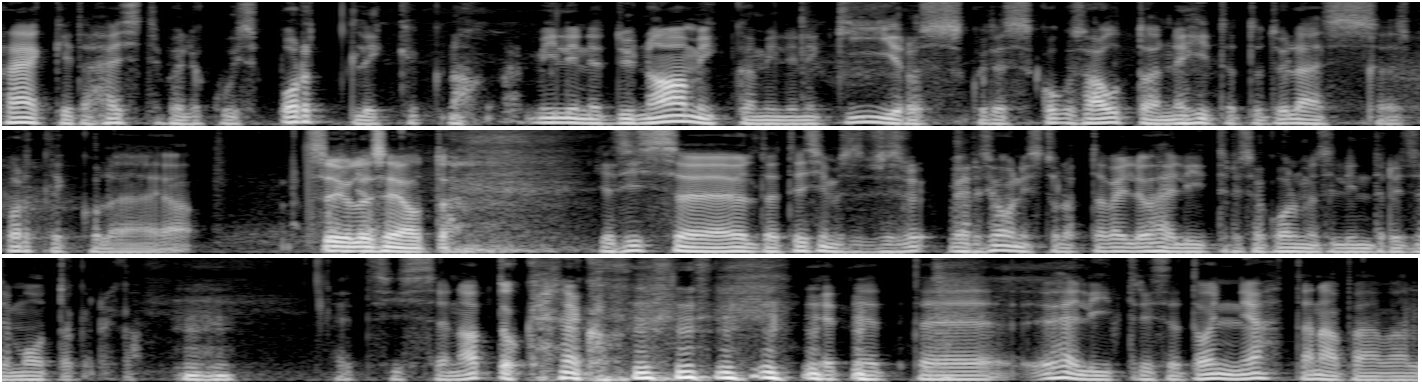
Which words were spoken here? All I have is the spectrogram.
rääkida hästi palju, kui sportlik, noh, milline dünaamika, milline kiirus, kuidas kogu see auto on ehitatud üles sportlikule ja see ei ole see auto ja siis äh, öelda, et esimeses versioonis tuleb ta välja üheliitrise kolmesilindrise mootoriga mm. -hmm et siis see natuke nagu et need äh, üheliitrised on jah, tänapäeval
